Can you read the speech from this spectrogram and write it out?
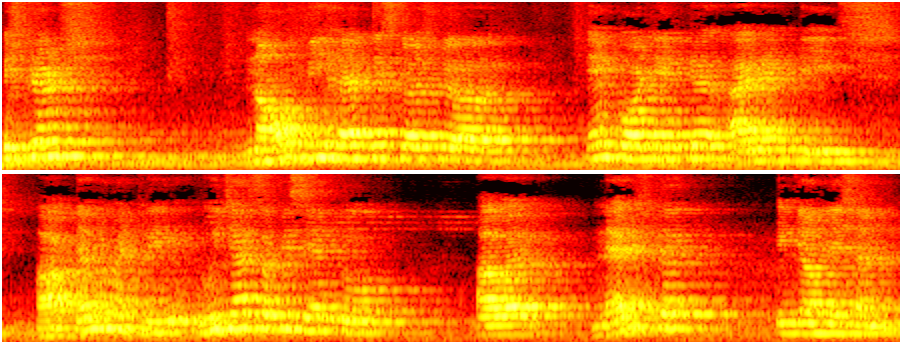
Students, now we have discussed uh, important identities of telemetry which are sufficient to our next examination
